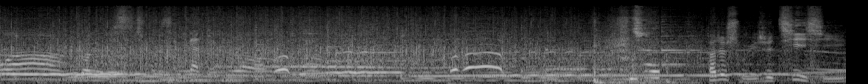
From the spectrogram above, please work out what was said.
哇，感的歌它是属于是气息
